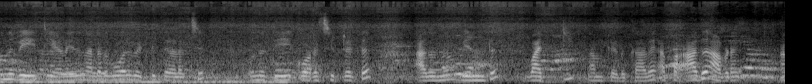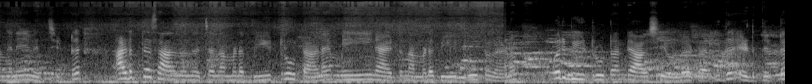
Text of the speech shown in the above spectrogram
ഒന്ന് വെയിറ്റ് ചെയ്യണം. ഇത് നല്ലതുപോലെ വെട്ടി തിളച്ച് ഒന്ന് തീ കുറച്ചിട്ടിട്ട് അതൊന്ന് വെന്ത് വറ്റി നമുക്ക് എടുക്കാവേ അപ്പോൾ അത് അവിടെ അങ്ങനെ വെച്ചിട്ട് അടുത്ത സാധനം എന്ന് വെച്ചാൽ നമ്മുടെ ബീട്രൂട്ടാണ്. മെയിനായിട്ട് നമ്മുടെ ബീട്രൂട്ട് വേണം. ഒരു ബീട്രൂട്ടിന്റെ ആവശ്യമുള്ളൂ കേട്ടോ. ഇത് എടുത്തിട്ട്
